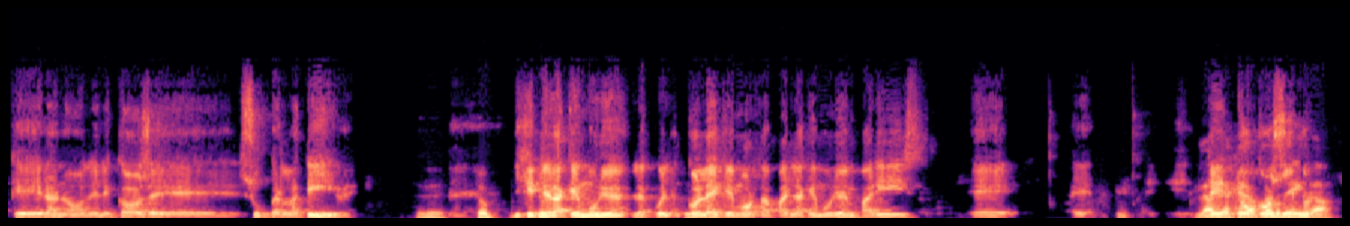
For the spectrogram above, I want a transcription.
che erano delle cose superlative. eh, so- Dijiste so- la che murió, la, quel- colei che è morta a Parigi, la che murió in eh, eh, La detto viajera così, perdida,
